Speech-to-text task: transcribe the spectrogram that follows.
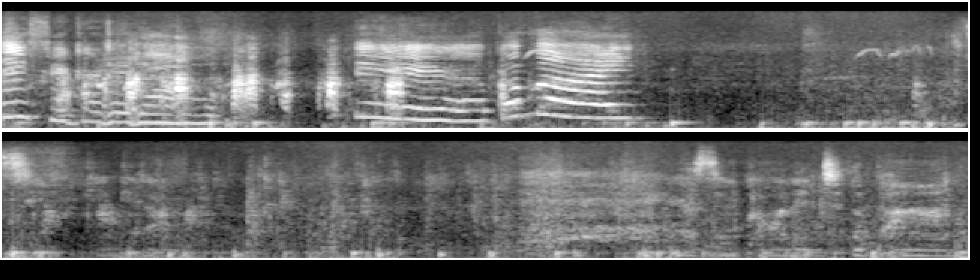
They figured it out. Yeah, bye-bye. Let's see if we can get them. I guess they're going into the pond.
